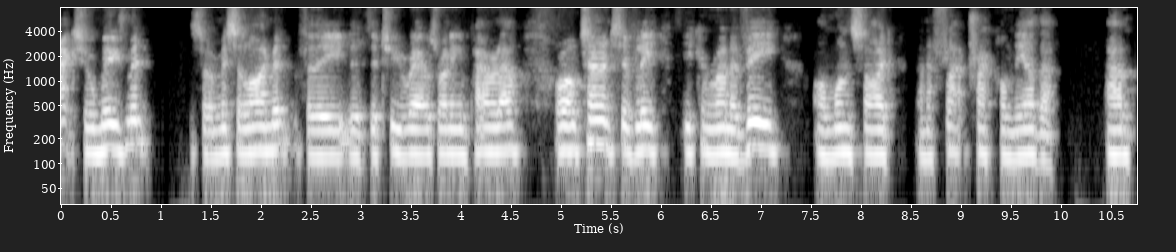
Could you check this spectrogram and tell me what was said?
actual movement, sort of misalignment for the, the, the two rails running in parallel. Or alternatively, you can run a V on one side and a flat track on the other. Um,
